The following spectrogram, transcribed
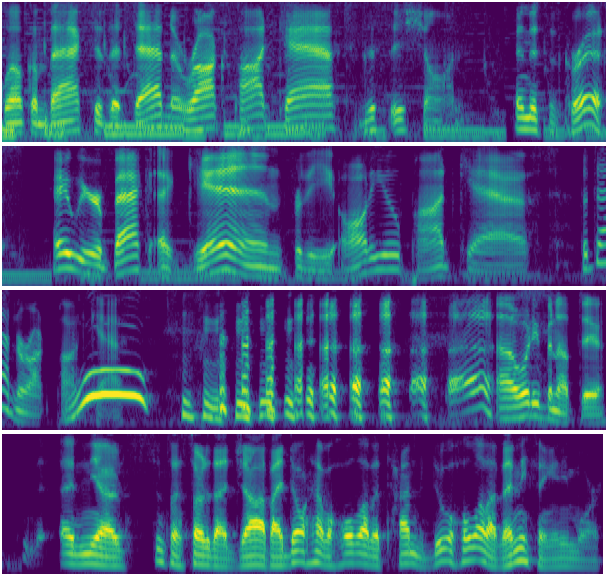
Welcome back to the Dad in a Rock podcast. This is Sean. And this is Chris. Hey, we are back again for the audio podcast, the Dad in a Rock podcast. uh, what have you been up to? And you know, since I started that job, I don't have a whole lot of time to do a whole lot of anything anymore.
